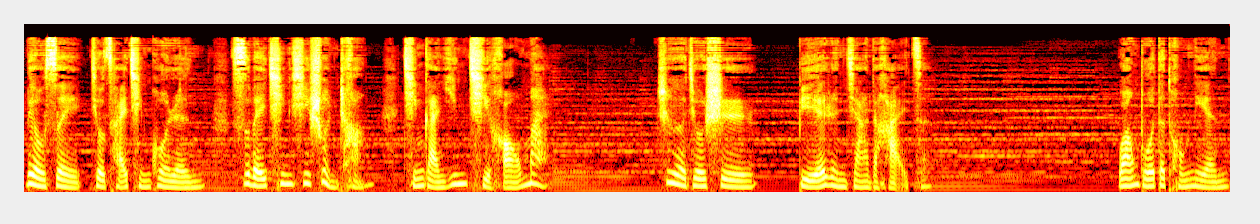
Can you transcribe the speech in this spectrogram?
六岁就才情过人，思维清晰顺畅。情感英气豪迈，这就是别人家的孩子。王勃的童年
